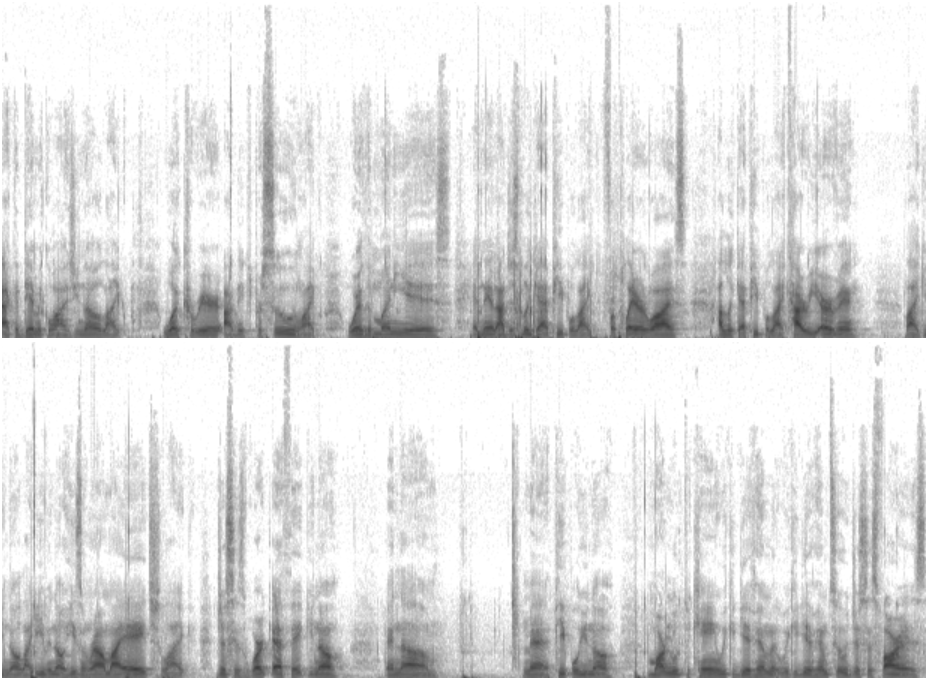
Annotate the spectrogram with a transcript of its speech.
academic wise. You know, like what career I need to pursue and like where the money is. And then I just look at people like for player wise, I look at people like Kyrie Irving, like you know, like even though he's around my age, like just his work ethic, you know, and um, man, people, you know, Martin Luther King, we could give him, we could give him too, just as far as,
